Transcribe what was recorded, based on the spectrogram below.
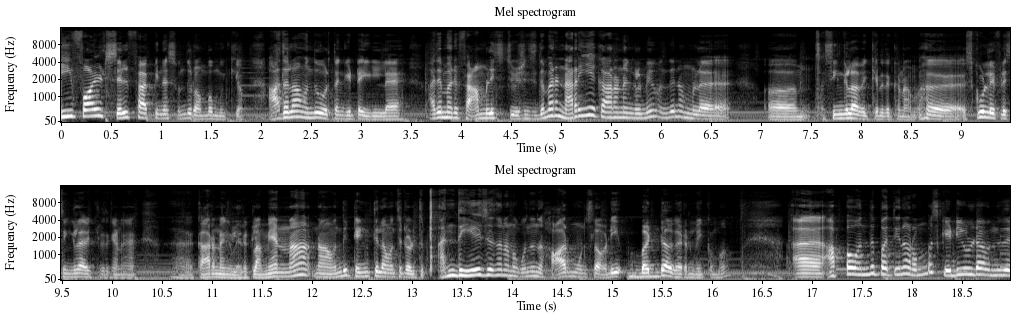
டிஃபால்ட் செல்ஃப் ஹாப்பினஸ் வந்து ரொம்ப முக்கியம். அதெல்லாம் வந்து ஒருத்தங்கிட்ட இல்லை. அதே மாதிரி ஃபேமிலி சுச்சுவேஷன்ஸ் இந்த மாதிரி நிறைய காரணங்களுமே வந்து நம்மளை சிங்கிளாக வைக்கிறதுக்கான ஸ்கூல் லைஃப்பில் சிங்கிளாக வைக்கிறதுக்கான காரணங்கள் இருக்கலாம். ஏன்னா நான் வந்து டென்த்தில் வந்து டுவெல்த்து அந்த ஏஜ் தான் நமக்கு வந்து இந்த ஹார்மோன்ஸில் அப்படியே பட்டாக ஆரம்பிக்குமா? அப்போ வந்து பார்த்திங்கன்னா ரொம்ப ஸ்கெடியூல்டாக வந்து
